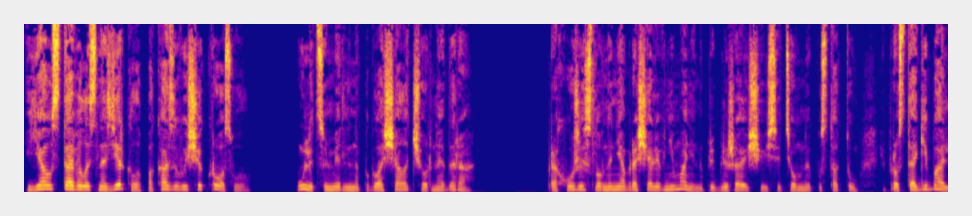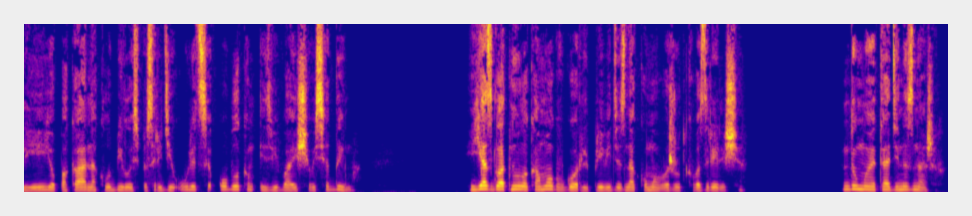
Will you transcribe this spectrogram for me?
Я уставилась на зеркало, показывающее Кросвелл. Улицу медленно поглощала черная дыра. Прохожие словно не обращали внимания на приближающуюся темную пустоту и просто огибали ее, пока она клубилась посреди улицы облаком извивающегося дыма. Я сглотнула комок в горле при виде знакомого жуткого зрелища. Думаю, это один из наших.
